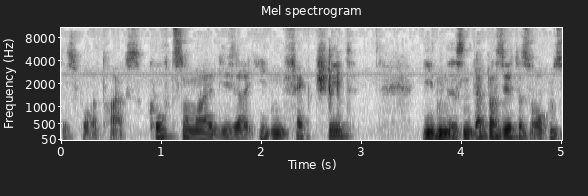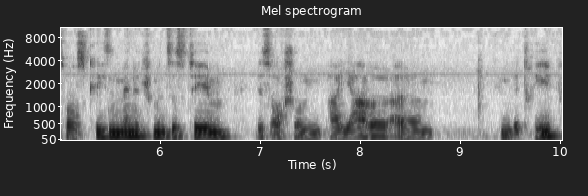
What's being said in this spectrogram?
des Vortrags. Kurz nochmal dieser Eden Fact Sheet. Eden ist ein webbasiertes Open Source Krisenmanagement-System, ist auch schon ein paar Jahre ähm, im Betrieb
